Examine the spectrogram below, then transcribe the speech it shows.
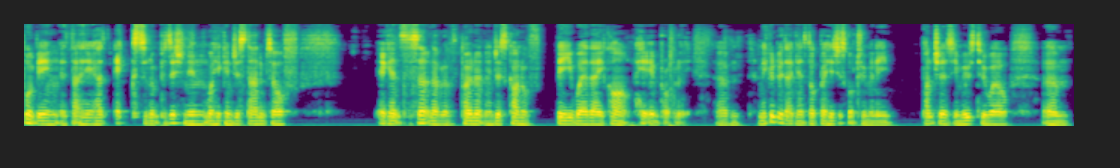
point being is that he has excellent positioning where he can just stand himself against a certain level of opponent and just kind of be where they can't hit him properly. Um, and he couldn't do that against Dogboe. He's just got too many punches. He moves too well. Um,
